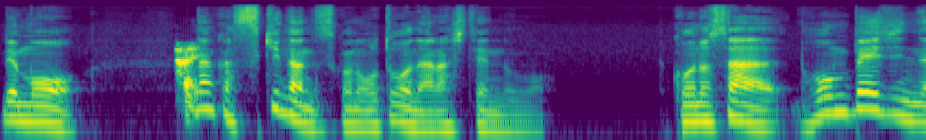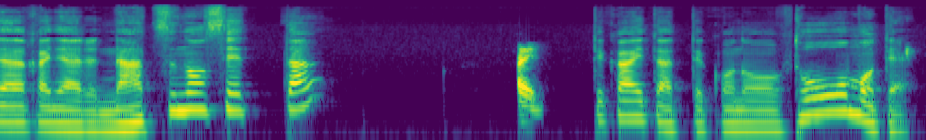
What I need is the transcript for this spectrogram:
でも、はいなんか好きなんです、この音を鳴らしてんのも。このさ、ホームページの中にある夏のセッタはいって書いてあって、この遠表。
